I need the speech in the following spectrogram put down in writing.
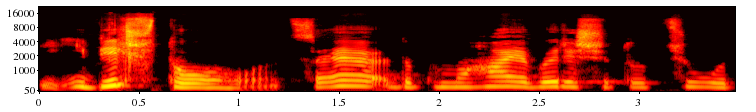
І більш того, це допомагає вирішити цю от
